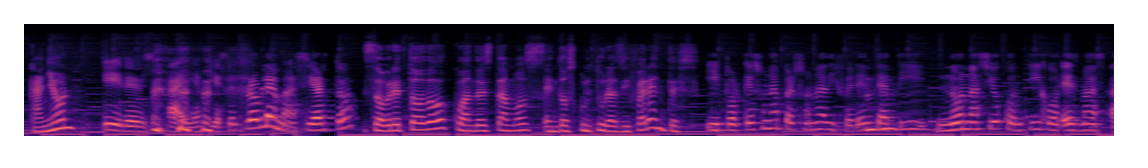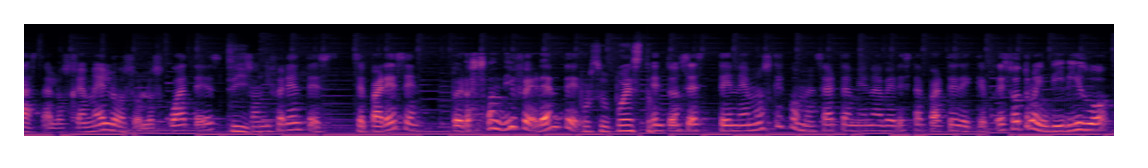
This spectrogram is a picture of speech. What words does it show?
cañón. Y desde ahí empieza el problema, ¿cierto? Sobre todo cuando estamos en dos culturas diferentes. Y porque es una persona diferente a ti, no nació contigo. Es más, hasta los gemelos o los cuates son diferentes, se parecen, pero son diferentes. Por supuesto. Entonces tenemos que comenzar también a ver esta parte de que es otro individuo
